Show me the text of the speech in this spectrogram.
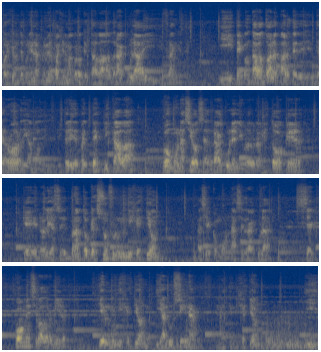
por ejemplo, te ponía en la primera página, me acuerdo que estaba Drácula y Frankenstein. Y te contaba toda la parte de terror, digamos, de la historia. Y después te explicaba cómo nació, o sea, Drácula, el libro de Bram Stoker, que en realidad Bram Stoker sufre una indigestión, así es como nace Drácula, se come, se va a dormir, tiene una indigestión y alucina en esta indigestión y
